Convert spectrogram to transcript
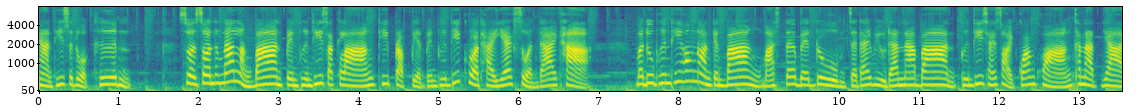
งานที่สะดวกขึ้นส่วนโซนทางด้านหลังบ้านเป็นพื้นที่ซักล้างที่ปรับเปลี่ยนเป็นพื้นที่ครัวไทยแยกส่วนได้ค่ะ มาดูพื้นที่ห้องนอนกันบ้าง Master Bedroom จะได้วิวด้านหน้าบ้าน พื้นที่ใช้สอยกว้างขวาง ขนาดใหญ่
